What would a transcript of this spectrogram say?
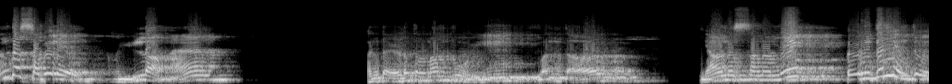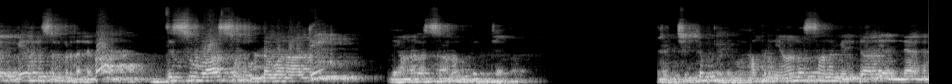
அந்த சபையில நம்ம இல்லாம அந்த இடத்துலலாம் போய் வந்தால் ஞானஸ்தானமே பெறுதல் என்று வேதம் சொல்கிறது அல்லவா விசுவாசம் உள்ளவனாகி ஞானஸ்தானம் பெற்றவன். ரட்சிக்கப்படுவான். அப்ப ஞானஸ்தானம் என்றால் என்ன?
